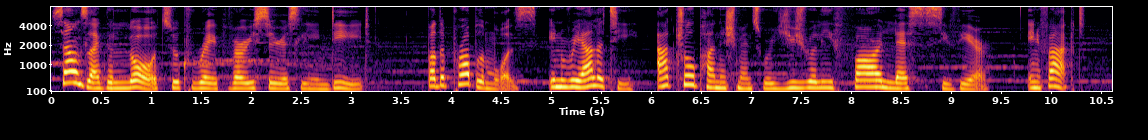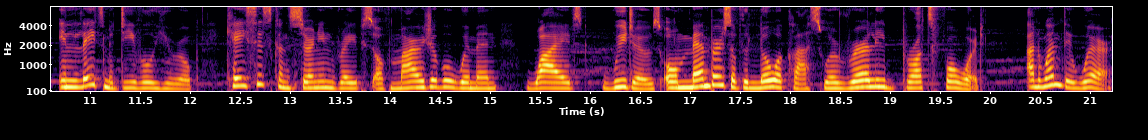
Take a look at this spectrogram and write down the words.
Sounds like the law took rape very seriously indeed. But the problem was, in reality, actual punishments were usually far less severe. In fact, in late medieval Europe, cases concerning rapes of marriageable women, wives, widows, or members of the lower class were rarely brought forward, and when they were,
